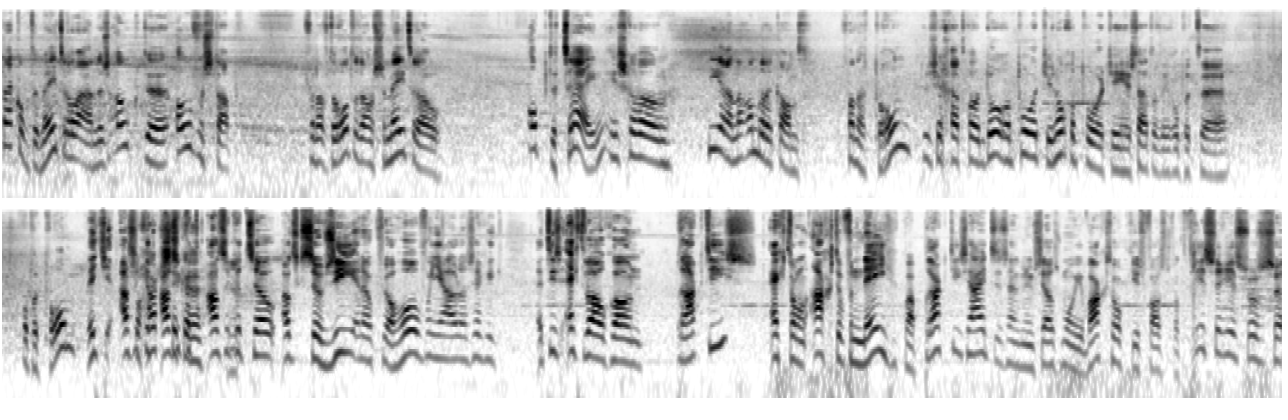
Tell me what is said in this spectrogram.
daar komt de metro aan. Dus ook de overstap vanaf de Rotterdamse metro op de trein is gewoon hier aan de andere kant van het perron. Dus je gaat gewoon door een poortje, nog een poortje en je staat alweer op het, eh, op het perron. Weet je, als ik, het, als, ik het, hartstikke- als, ik Ja. het zo, als ik het zo zie en ook veel hoor van jou, dan zeg ik... Het is echt wel gewoon praktisch. Echt wel een 8 of een 9 qua praktischheid. Er zijn nu zelfs mooie wachthokjes als het wat frisser is. Zoals, eh,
